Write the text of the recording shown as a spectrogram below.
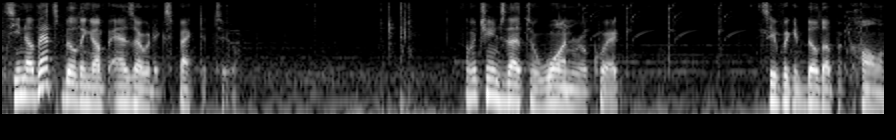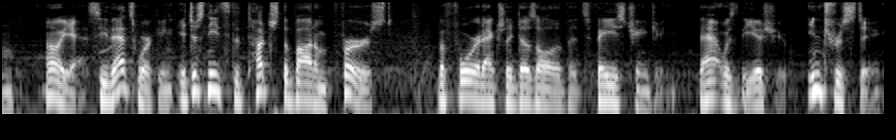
See, now that's building up as I would expect it to. Let me change that to one real quick. See if we can build up a column. Oh yeah, see that's working. It just needs to touch the bottom first before it actually does all of its phase changing. That was the issue. Interesting.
